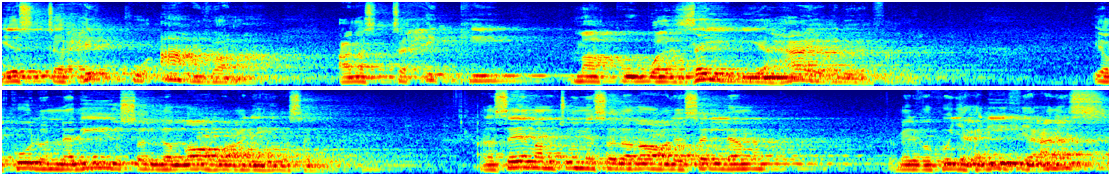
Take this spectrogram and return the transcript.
yastahiqu a'zama anastahiki makubwa zaidi ya hayo aliyofanya يقول النبي صلى الله عليه وسلم anasema mtume sallallahu alaihi wasallam kama ilivyokuja hadithi ya Anas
